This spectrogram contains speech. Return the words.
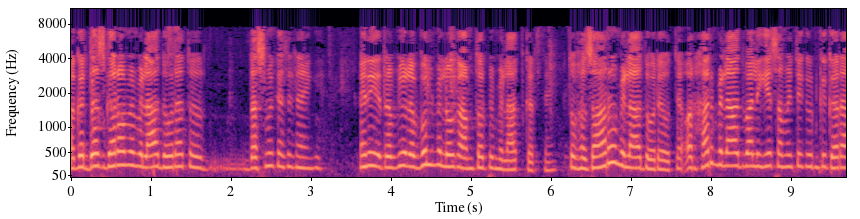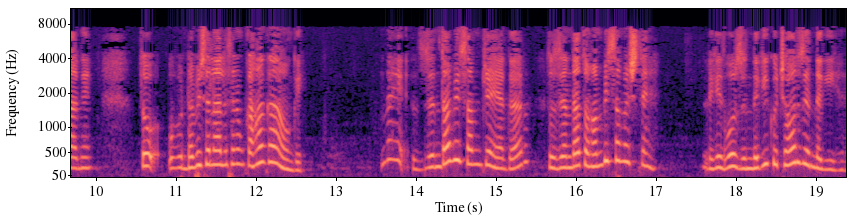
اگر دس گھروں میں میلاد ہو رہا تو دس میں کیسے جائیں گے؟ یعنی ربیع الاول میں لوگ عام طور پہ میلاد کرتے ہیں۔ تو ہزاروں میلاد ہو رہے ہوتے ہیں اور ہر میلاد والے یہ سمجھتے کہ ان کے گھر آ گئے۔ تو نبی صلی اللہ علیہ وسلم کہاں کہاں ہوں گے؟ نہیں، زندہ بھی سمجھے اگر، تو زندہ تو ہم بھی سمجھتے ہیں۔ لیکن وہ زندگی کچھ اور زندگی ہے۔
